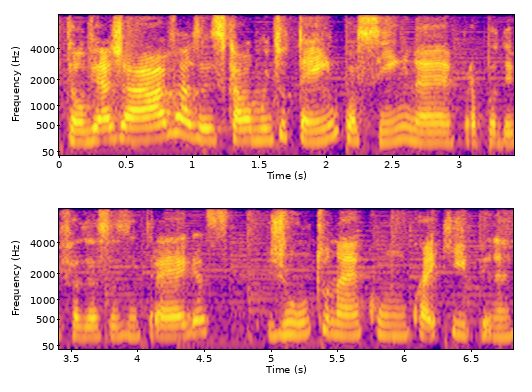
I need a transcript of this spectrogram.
Então viajava, às vezes ficava muito tempo assim, né, para poder fazer essas entregas junto, né, com, com a equipe, né.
